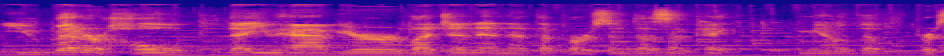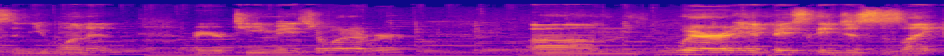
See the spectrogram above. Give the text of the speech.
you better hope that you have your legend and that the person doesn't pick you know the person you wanted or your teammates or whatever um, where it basically just is like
